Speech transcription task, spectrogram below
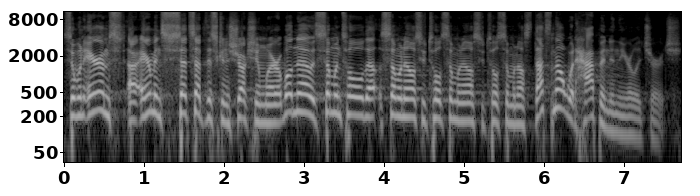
So when Ehrman, uh, sets up this construction where, well, no, it's someone told someone else who told someone else who told someone else, that's not what happened in the early church.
